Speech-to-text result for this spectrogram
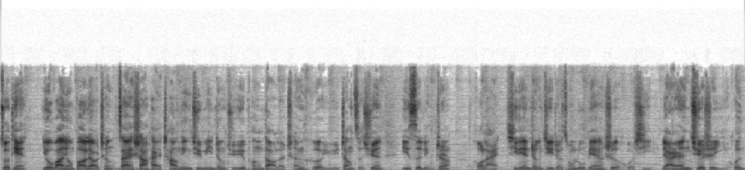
昨天，有网友爆料称，在上海长宁区民政局碰到了陈赫与张子萱，疑似领证。后来，七点整记者从路边社获悉，俩人确实已婚。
